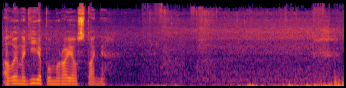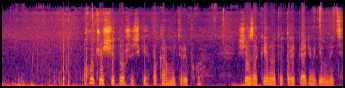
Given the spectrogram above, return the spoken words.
але надія помирає остання. Хочу ще трошечки покормити рибку. Ще закинути 3-5 годівниць.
